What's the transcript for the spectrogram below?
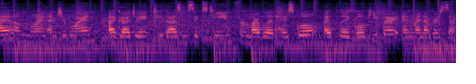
Hi, I'm Lauren Unterborn. I graduate in 2016 from Marblehead High School. I play goalkeeper and my number is 7.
